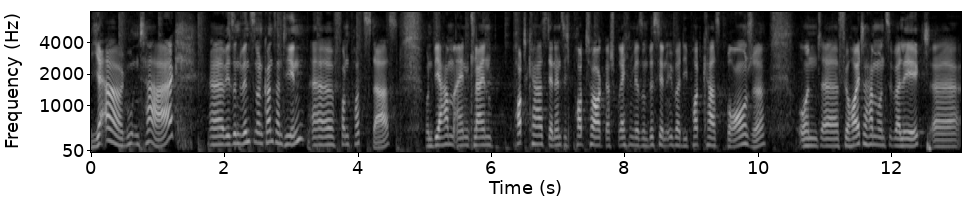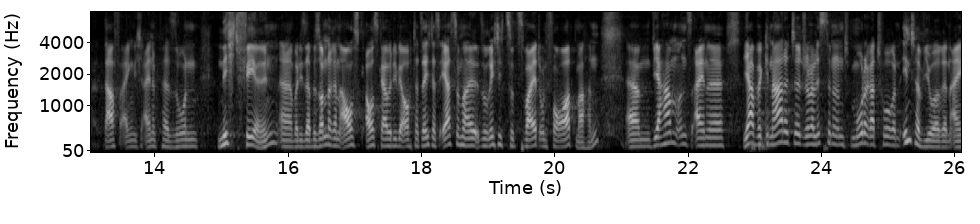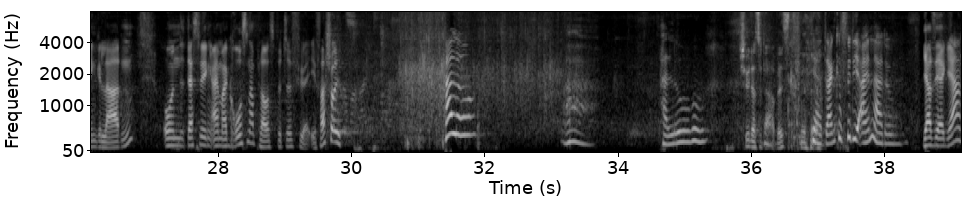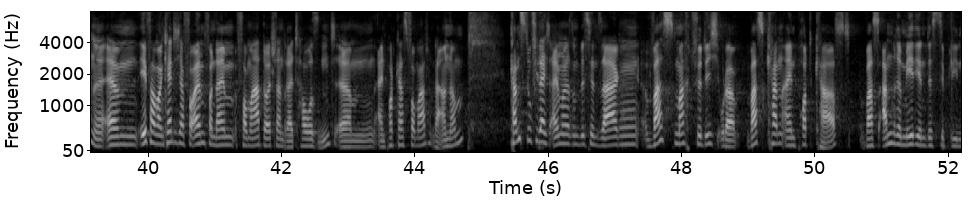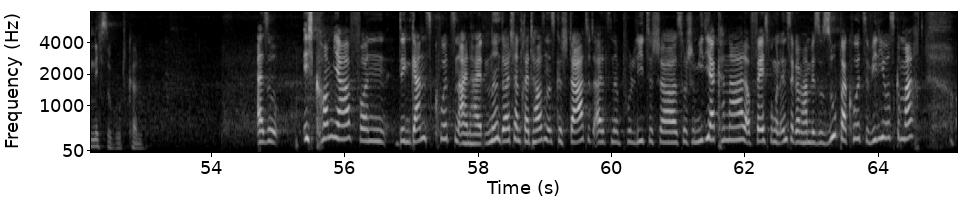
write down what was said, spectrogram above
Ja, guten Tag. Äh, wir sind Vincent und Konstantin äh, von Podstars und wir haben einen kleinen Podcast, der nennt sich Podtalk. Da sprechen wir so ein bisschen über die Podcast-Branche. Und äh, für heute haben wir uns überlegt, äh, darf eigentlich eine Person nicht fehlen äh, bei dieser besonderen Aus Ausgabe, die wir auch tatsächlich das erste Mal so richtig zu zweit und vor Ort machen. Ähm, wir haben uns eine ja, begnadete Journalistin und Moderatorin, Interviewerin eingeladen. Und deswegen einmal großen Applaus bitte für Eva Schulz. Hallo. Ah. Hallo. Schön, dass du da bist. Ja, danke für die Einladung. Ja, sehr gerne. Ähm, Eva, man kennt dich ja vor allem von deinem Format Deutschland 3000, ähm, ein Podcast-Format unter anderem. Kannst du vielleicht einmal so ein bisschen sagen, was macht für dich oder was kann ein Podcast, was andere Mediendisziplinen nicht so gut können? Also ich komme ja von den ganz kurzen Einheiten. Ne? Deutschland 3000 ist gestartet als ein politischer Social-Media-Kanal. Auf Facebook und Instagram haben wir so super kurze Videos gemacht.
